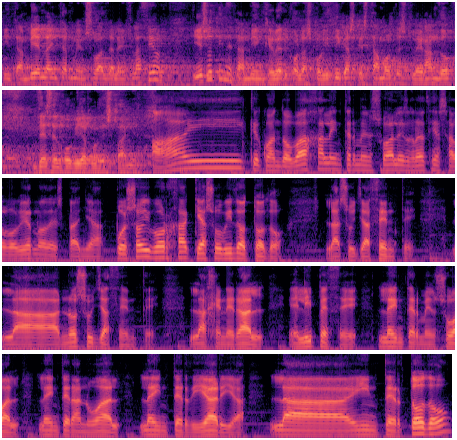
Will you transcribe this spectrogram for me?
y también la intermensual de la inflación. Y eso tiene también que ver con las políticas que estamos desplegando desde el Gobierno de España. Ay, que cuando baja la intermensual es gracias al Gobierno de España. Pues hoy Borja que ha subido todo, la subyacente, la no subyacente, la general, el IPC, la intermensual, la interanual, la interdiaria, la intertodo,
